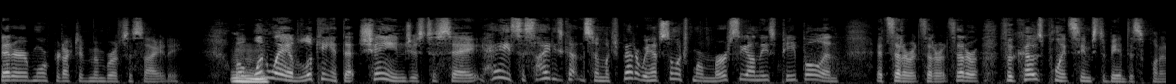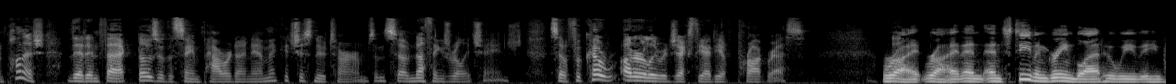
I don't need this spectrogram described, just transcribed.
better, more productive member of society. Well, mm-hmm. one way of looking at that change is to say, hey, society's gotten so much better. We have so much more mercy on these people, and et cetera, et cetera, et cetera. Foucault's point seems to be in Discipline and Punish that, in fact, those are the same power dynamic. It's just new terms, and so nothing's really changed. So Foucault utterly rejects the idea of progress. Right, right. And and Stephen Greenblatt, who we, we've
